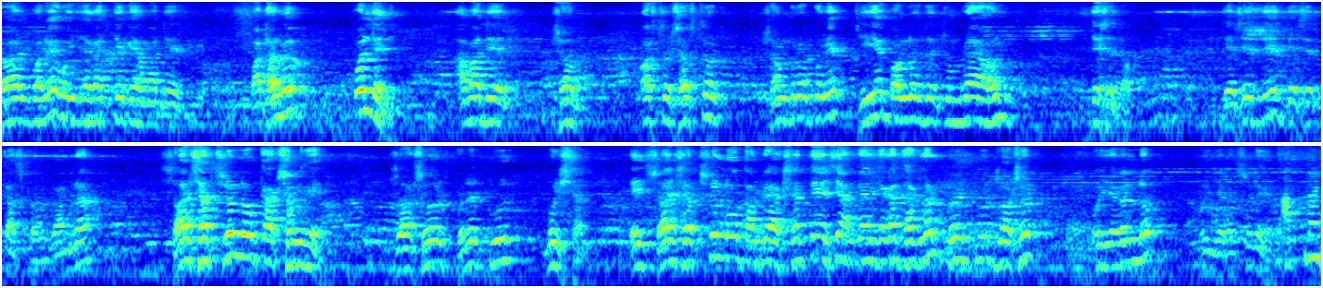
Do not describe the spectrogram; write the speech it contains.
হওয়ার পরে ওই জায়গার থেকে আমাদের পাঠালো করলেন আমাদের সব অস্ত্র শস্ত্র সংগ্রহ করে দিয়ে বলল যে তোমরা এখন দেশে যাও। দেশে যেয়ে দেশের কাজ করো। আমরা ছয় সাতশো লোক একসঙ্গে যশোর ফরিদপুর বরিশাল। এই ছয় সাতশো লোক আমরা একসাথে এসে আমরা এই জায়গায় থাকলাম ফরিদপুর যশোর ওই জায়গার লোক ওই জায়গায় চলে গেল আপনার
